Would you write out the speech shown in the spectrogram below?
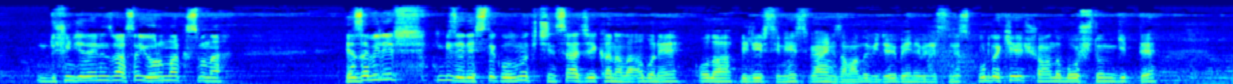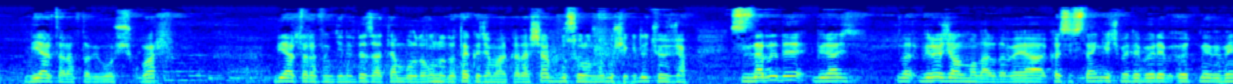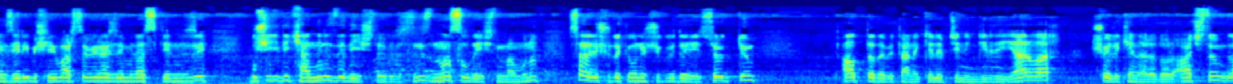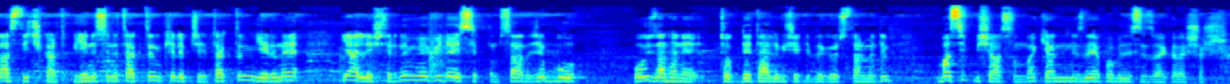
düşünceleriniz varsa yorumlar kısmına yazabilir. Bize destek olmak için sadece kanala abone olabilirsiniz ve aynı zamanda videoyu beğenebilirsiniz. Buradaki şu anda boşluğum gitti. Diğer tarafta bir boşluk var. Diğer tarafınkini de zaten burada onu da takacağım arkadaşlar. Bu sorunu bu şekilde çözeceğim. Sizlerde de viraj viraj almalarda veya kasisten geçmede böyle bir ötme ve benzeri bir şey varsa viraj demir lastiklerinizi bu şekilde kendiniz de değiştirebilirsiniz. Nasıl değiştim ben bunu? Sadece şuradaki 13'lük vidayı söktüm. Altta da bir tane kelepçenin girdiği yer var. Şöyle kenara doğru açtım. Lastiği çıkartıp yenisini taktım. Kelepçeyi taktım. Yerine yerleştirdim ve vidayı sıktım. Sadece bu. O yüzden hani çok detaylı bir şekilde göstermedim. Basit bir şey aslında. Kendiniz de yapabilirsiniz arkadaşlar.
